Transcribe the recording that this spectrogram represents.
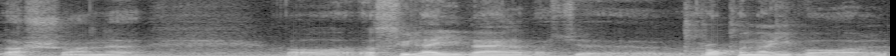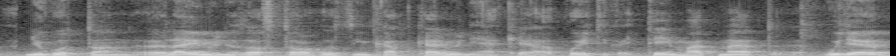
lassan a, a szüleivel, vagy rokonaival nyugodtan leülni az asztalhoz, inkább kerülnie kell a politikai témát, mert ugye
